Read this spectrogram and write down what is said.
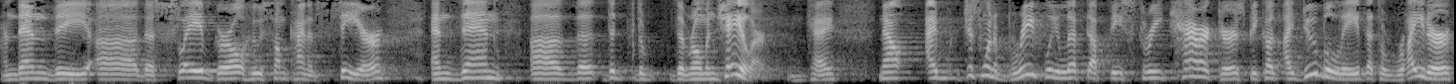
and then the uh, the slave girl who's some kind of seer, and then uh, the, the, the the Roman jailer. Okay, now, I just want to briefly lift up these three characters because I do believe that the writer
